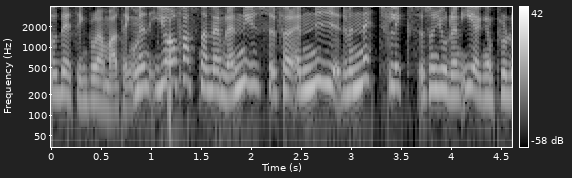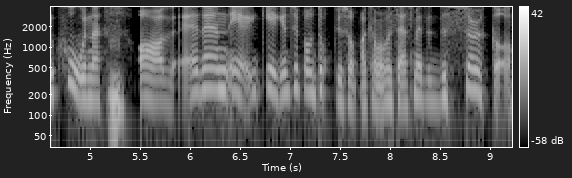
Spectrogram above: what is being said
och datingprogram och allting. Men jag fastnade nämligen nyss för en ny, det var Netflix som gjorde en egen produktion Mm. av, en e- egen typ av dokusåpa kan man väl säga, som heter The Circle.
